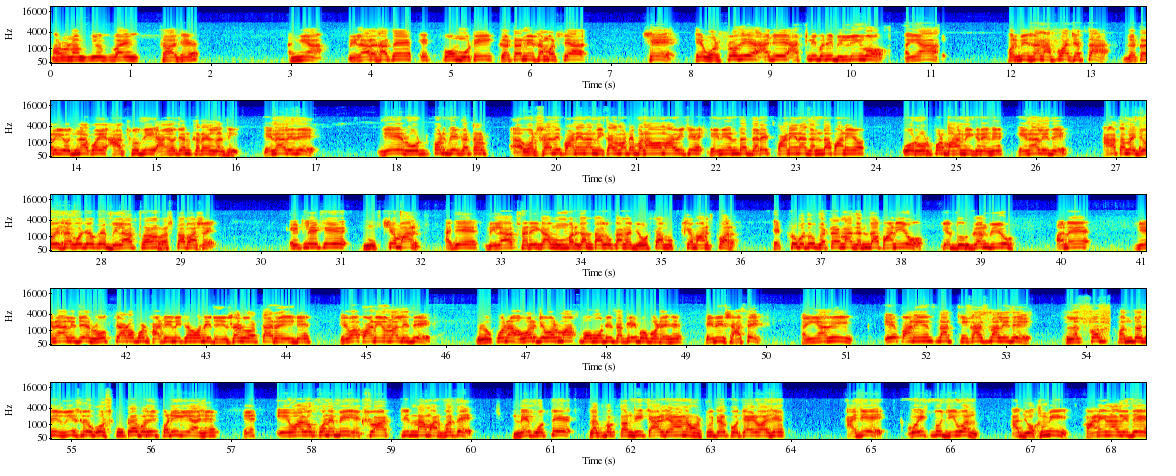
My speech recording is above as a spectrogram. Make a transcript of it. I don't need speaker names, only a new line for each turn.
મારું નામ પિયુષભાઈ શાહ છે. અહીંયા વિલાડ ખાતે એક બહુ મોટી ગટરની સમસ્યા છે. એ વર્ષોથી આજે આટલી બધી બિલ્ડિંગો અહીંયા પરમિશન આપવા છતાં ગટર યોજના કોઈ આજ સુધી આયોજન કરેલ નથી. એના લીધે જે રોડ પર જે ગટર વરસાદી પાણીના નિકાલ માટે બનાવવામાં આવી છે, એની અંદર દરેક પાણીના ગંદા પાણીઓ રોડ પર બહાર નીકળે છે. એના લીધે આ તમે જોઈ શકો છો કે બિલાડ ત્રણ રસ્તા પાસે એટલે કે મુખ્ય માર્ગ, આજે બિલાર સરીગામ, ઉમરગામ તાલુકાને જોડતા મુખ્ય માર્ગ પર એટલું બધું ગટરના ગંદા પાણીઓ જે દુર્ગંધયુક્ત અને જેના લીધે રોગચાળો પણ ફાટી નીકળવાની દહેશત વધતા રહી છે, એવા પાણીઓના લીધે લોકોને અવર જવરમાં બહુ મોટી તકલીફો પડે છે. એની સાથે જ અહીંયાથી એ પાણીના ચિકાસના લીધે લગભગ પંદરથી વીસ લોકો સ્કૂટર પરથી પડી ગયા છે. એવા લોકોને બી એકસો આઠ ના મારફતે મેં પોતે લગભગ ત્રણથી ચાર જણાને હોસ્પિટલ પહોંચાડ્યા છે. આજે કોઈકનું જીવન આ જોખમી પાણીના લીધે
